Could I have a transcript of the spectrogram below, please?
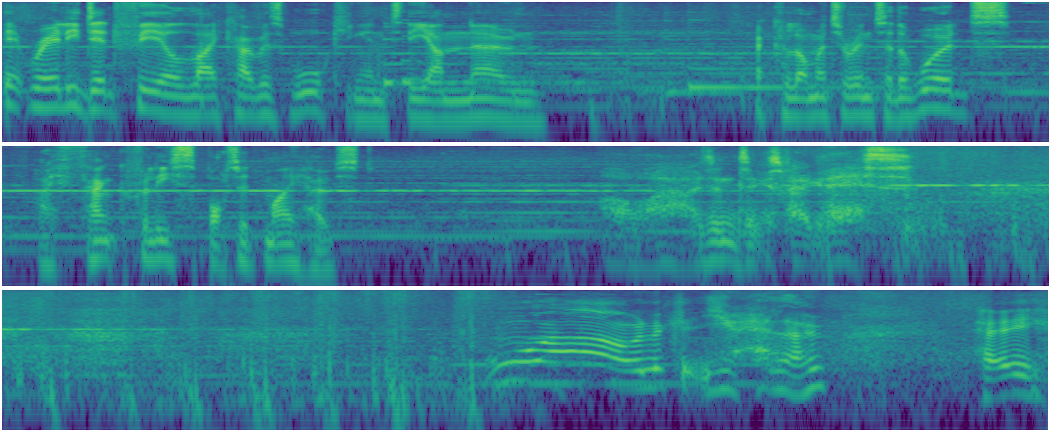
It really did feel like I was walking into the unknown. A kilometre into the woods, I thankfully spotted my host. Oh wow, I didn't expect this. Wow, look at you. Hello. Hey,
